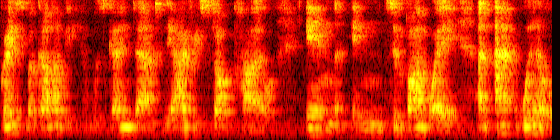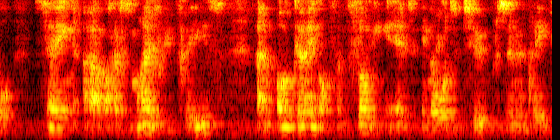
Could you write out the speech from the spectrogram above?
Grace Mugabe was going down to the ivory stockpile in, in Zimbabwe and at will saying, uh, I'll have some ivory, please, and or going off and flogging it in order to presumably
